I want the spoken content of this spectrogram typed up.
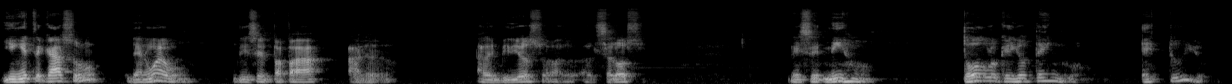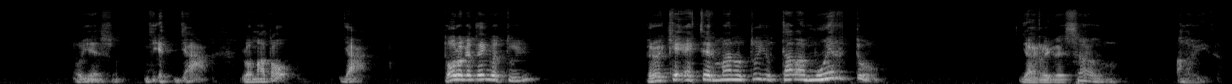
Y en este caso, de nuevo, dice el papá al, envidioso, al, celoso, dice, mi hijo, todo lo que yo tengo es tuyo. Oye eso, ya, lo mató, ya. Todo lo que tengo es tuyo. Pero es que este hermano tuyo estaba muerto y ha regresado a la vida.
